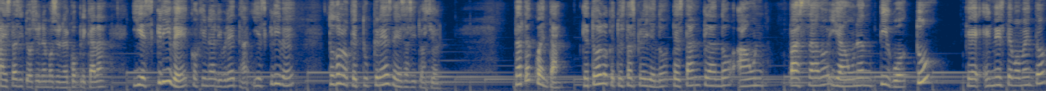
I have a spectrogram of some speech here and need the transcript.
a esta situación emocional complicada y escribe, coge una libreta y escribe todo lo que tú crees de esa situación. Date cuenta que todo lo que tú estás creyendo te está anclando a un pasado y a un antiguo tú que en este momento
